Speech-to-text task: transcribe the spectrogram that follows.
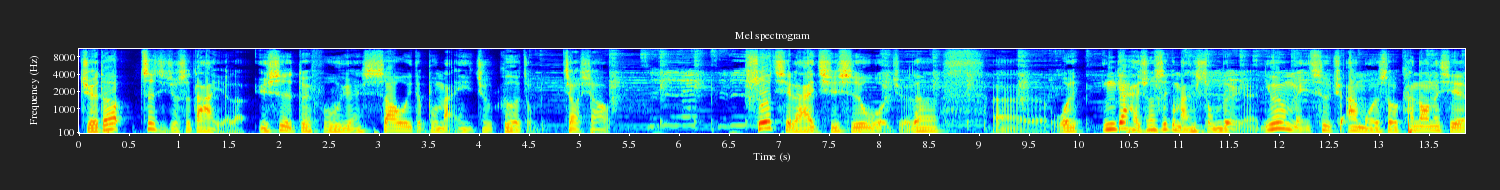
觉得自己就是大爷了，于是对服务员稍微的不满意就各种叫嚣。说起来，其实我觉得，呃，我应该还算是个蛮怂的人，因为每次去按摩的时候，看到那些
